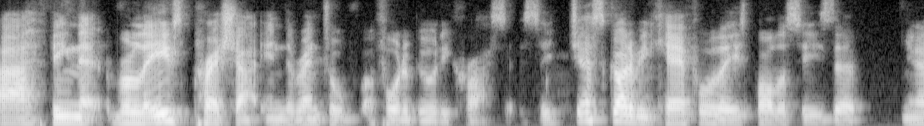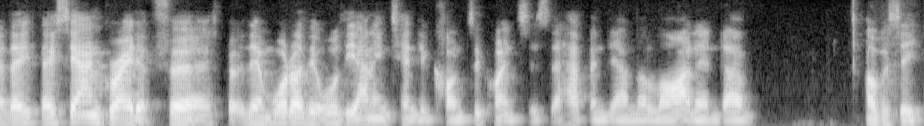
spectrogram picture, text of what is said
uh, thing that relieves pressure in the rental affordability crisis. So you just got to be careful these policies that you know they, they sound great at first, but then what are the, all the unintended consequences that happen down the line? And um, obviously,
